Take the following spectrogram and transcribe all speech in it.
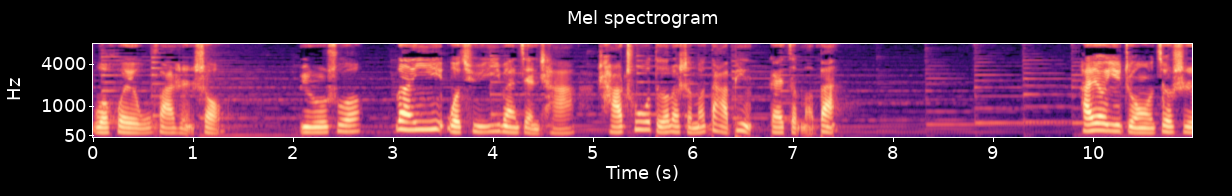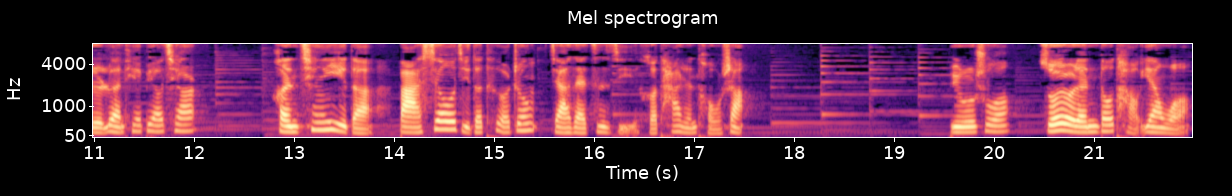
我会无法忍受。比如说。万一我去医院检查，查出得了什么大病，该怎么办？还有一种就是乱贴标签儿，很轻易的把消极的特征加在自己和他人头上。比如说，所有人都讨厌我，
